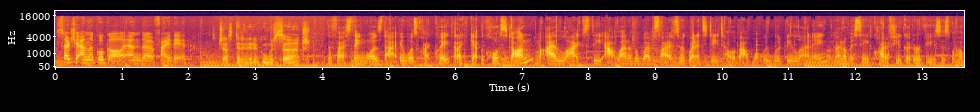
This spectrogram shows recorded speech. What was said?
searched on Google and uh, find it. Just did a little Google search. The first thing was that it was quite quick, that I could get the course done. I liked the outline of the website, so it went into detail about what we would be learning, and obviously quite a few good reviews as well.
